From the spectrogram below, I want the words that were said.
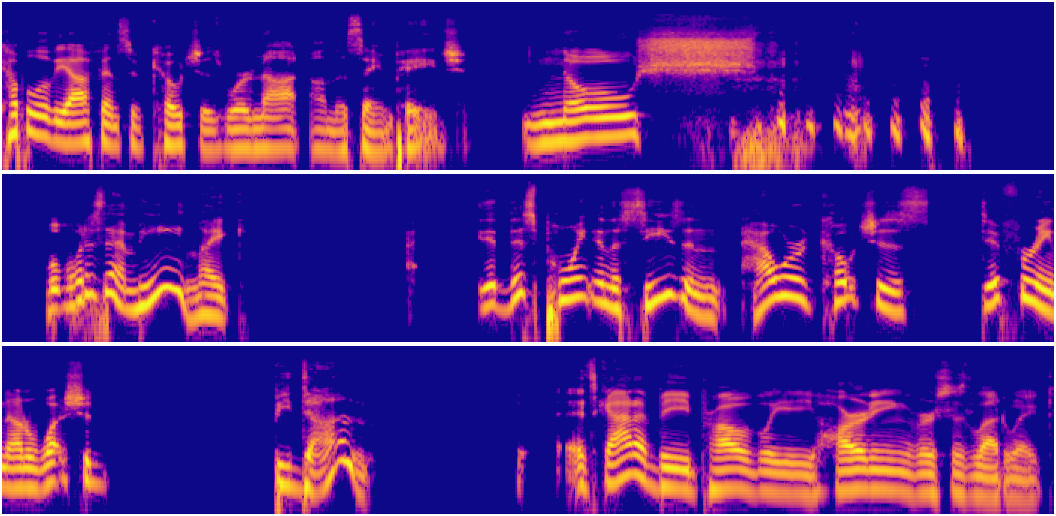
couple of the offensive coaches were not on the same page. No sh. But what does that mean? Like, at this point in the season, how are coaches differing on what should be done? it's got to be probably Harding versus Ludwig,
